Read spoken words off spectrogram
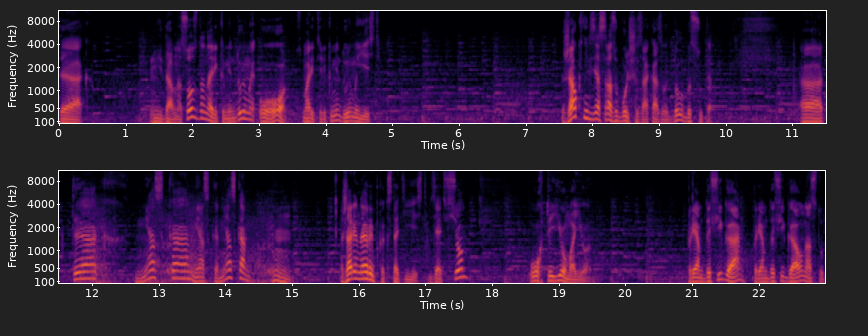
Так. Недавно создано. Рекомендуемый... О, -о смотрите, рекомендуемый есть. Жалко, нельзя сразу больше заказывать. Было бы супер. А, так. Мяско, мяско, мяско. Жареная рыбка, кстати, есть. Взять все. Ох ты, ё-моё. Прям дофига, прям дофига у нас тут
